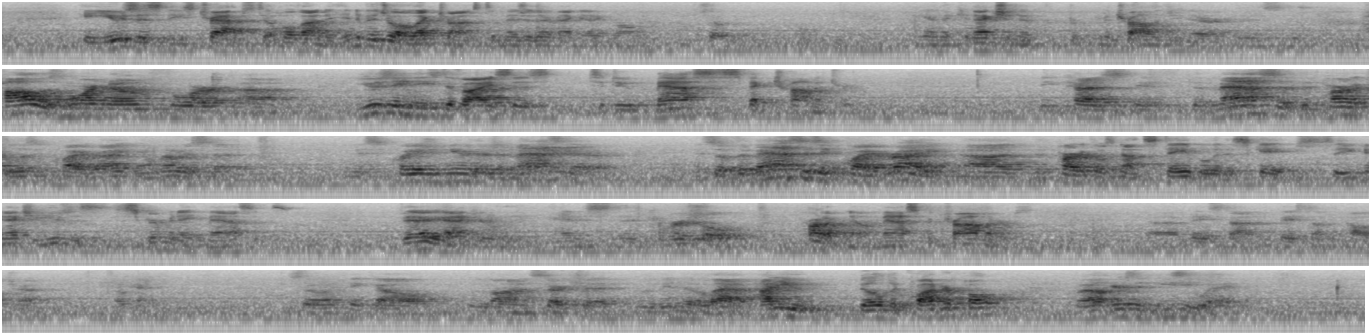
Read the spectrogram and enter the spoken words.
He uses these traps to hold on to individual electrons to measure their magnetic moment. So again, the connection of metrology there is, is- Paul is more known for uh, using these devices to do mass spectrometry. Because if the mass of the particle isn't quite right, you'll notice that in this equation here, there's a mass there. And so if the mass isn't quite right, uh, the particle's not stable, it escapes. So you can actually use this to discriminate masses very accurately. And it's a commercial product now, mass spectrometers, uh, based on based on the Paul trap. Okay. So I think I'll move on and start to move into the lab. How do you build a quadrupole? Well, here's an easy way.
